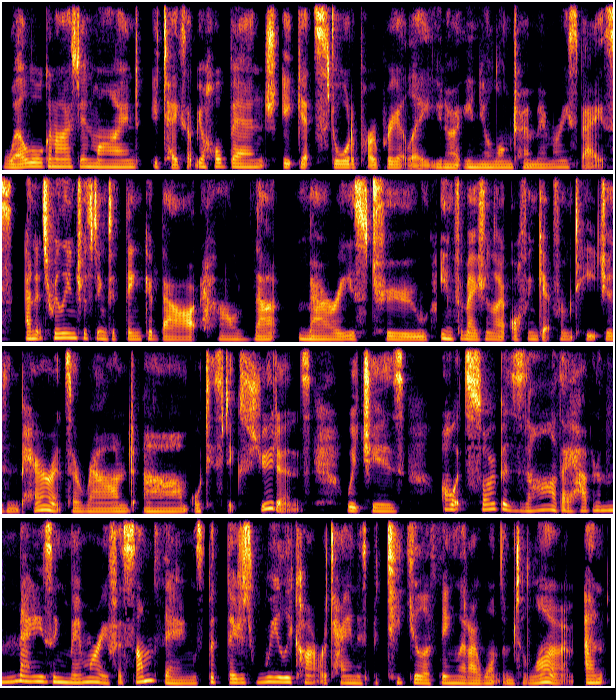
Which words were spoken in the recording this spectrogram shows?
well organized in mind. It takes up your whole bench. It gets stored appropriately, you know, in your long term memory space. And it's really interesting to think about how that marries to information that I often get from teachers and parents around um, autistic students, which is, oh, it's so bizarre. They have an amazing memory for some things, but they just really can't retain this particular thing that I want them to learn. And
